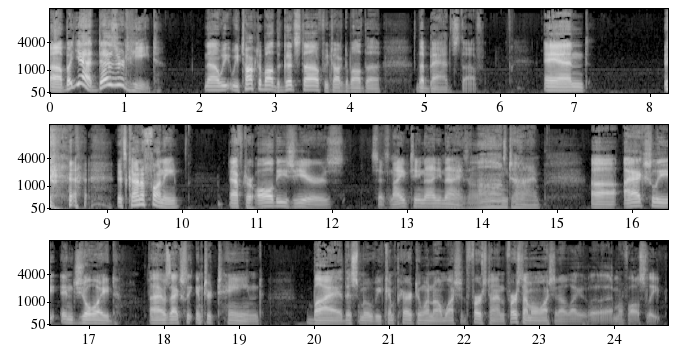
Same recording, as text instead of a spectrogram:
Uh, but yeah, Desert Heat. Now we, we talked about the good stuff. We talked about the the bad stuff, and it's kind of funny. After all these years, since 1999, it's a long time. Uh, I actually enjoyed. I was actually entertained by this movie compared to when I watched it the first time. The first time I watched it, I was like, I'm gonna fall asleep.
